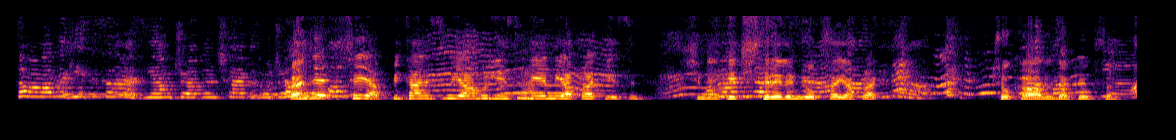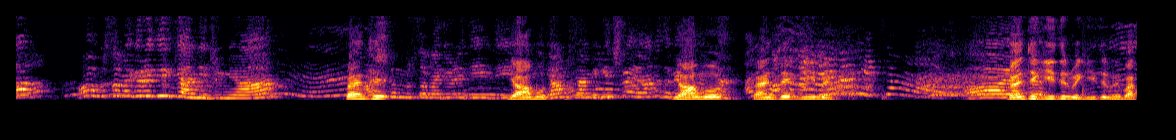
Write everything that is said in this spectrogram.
Tamam abla giysin sana versin. Yağmur çoraplarını çıkar kızım. O çorap Bence olmaz. şey yap, bir tanesini yağmur giysin, diğerini yaprak giysin. Şimdilik geçiştirelim yoksa yaprak çok ağlayacak yoksa. Ama bu sana göre değil ki anneciğim ya. Bence Aşkım bu sana göre değil değil. Yağmur. Yağmur sen bir geçir ayağını da. yağmur, bence giyme. Ama. sen. Ay, Bence evet. giydirme, giydirme. Bak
